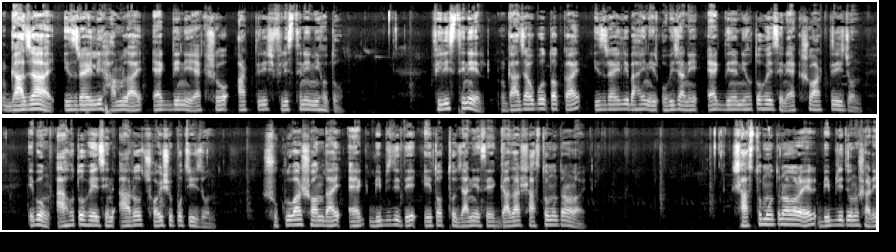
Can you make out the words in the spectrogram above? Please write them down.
গাজায় ইসরায়েলি হামলায় একদিনে একশো আটত্রিশ ফিলিস্তিনি নিহত। ফিলিস্তিনের গাজা উপত্যকায় ইসরায়েলি বাহিনীর অভিযানে একদিনে নিহত হয়েছেন একশো আটত্রিশ জন এবং আহত হয়েছেন আরও ছয়শো পঁচিশ জন। শুক্রবার সন্ধ্যায় এক বিবৃতিতে এ তথ্য জানিয়েছে গাজার স্বাস্থ্য মন্ত্রণালয়। স্বাস্থ্য মন্ত্রণালয়ের বিবৃতি অনুসারে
